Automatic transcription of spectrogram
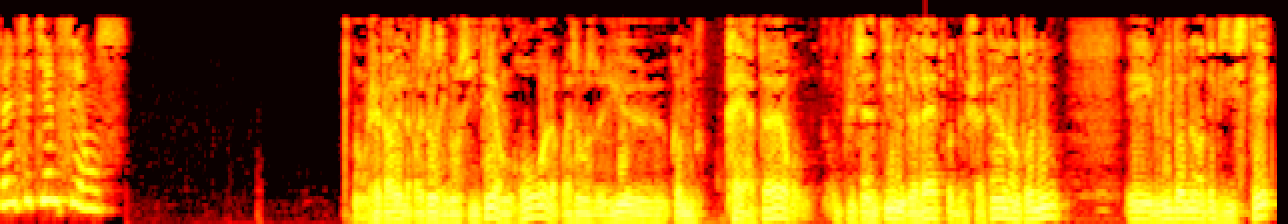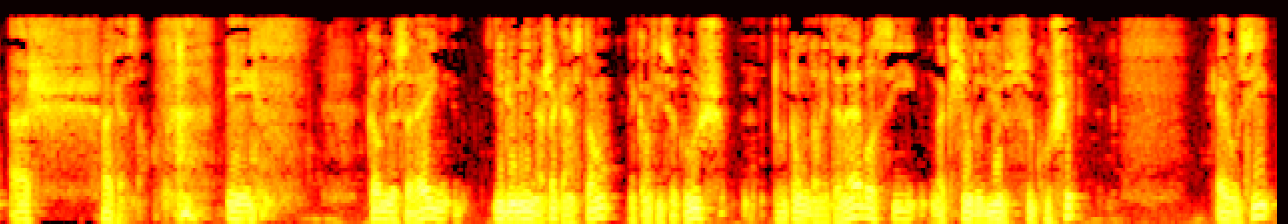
27e séance. J'ai parlé de la présence d'immensité, en gros, la présence de Dieu comme créateur, au plus intime de l'être de chacun d'entre nous, et lui donnant d'exister à chaque instant. Et comme le soleil illumine à chaque instant, et quand il se couche, tout tombe dans les ténèbres, si l'action de Dieu se couchait, elle aussi,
